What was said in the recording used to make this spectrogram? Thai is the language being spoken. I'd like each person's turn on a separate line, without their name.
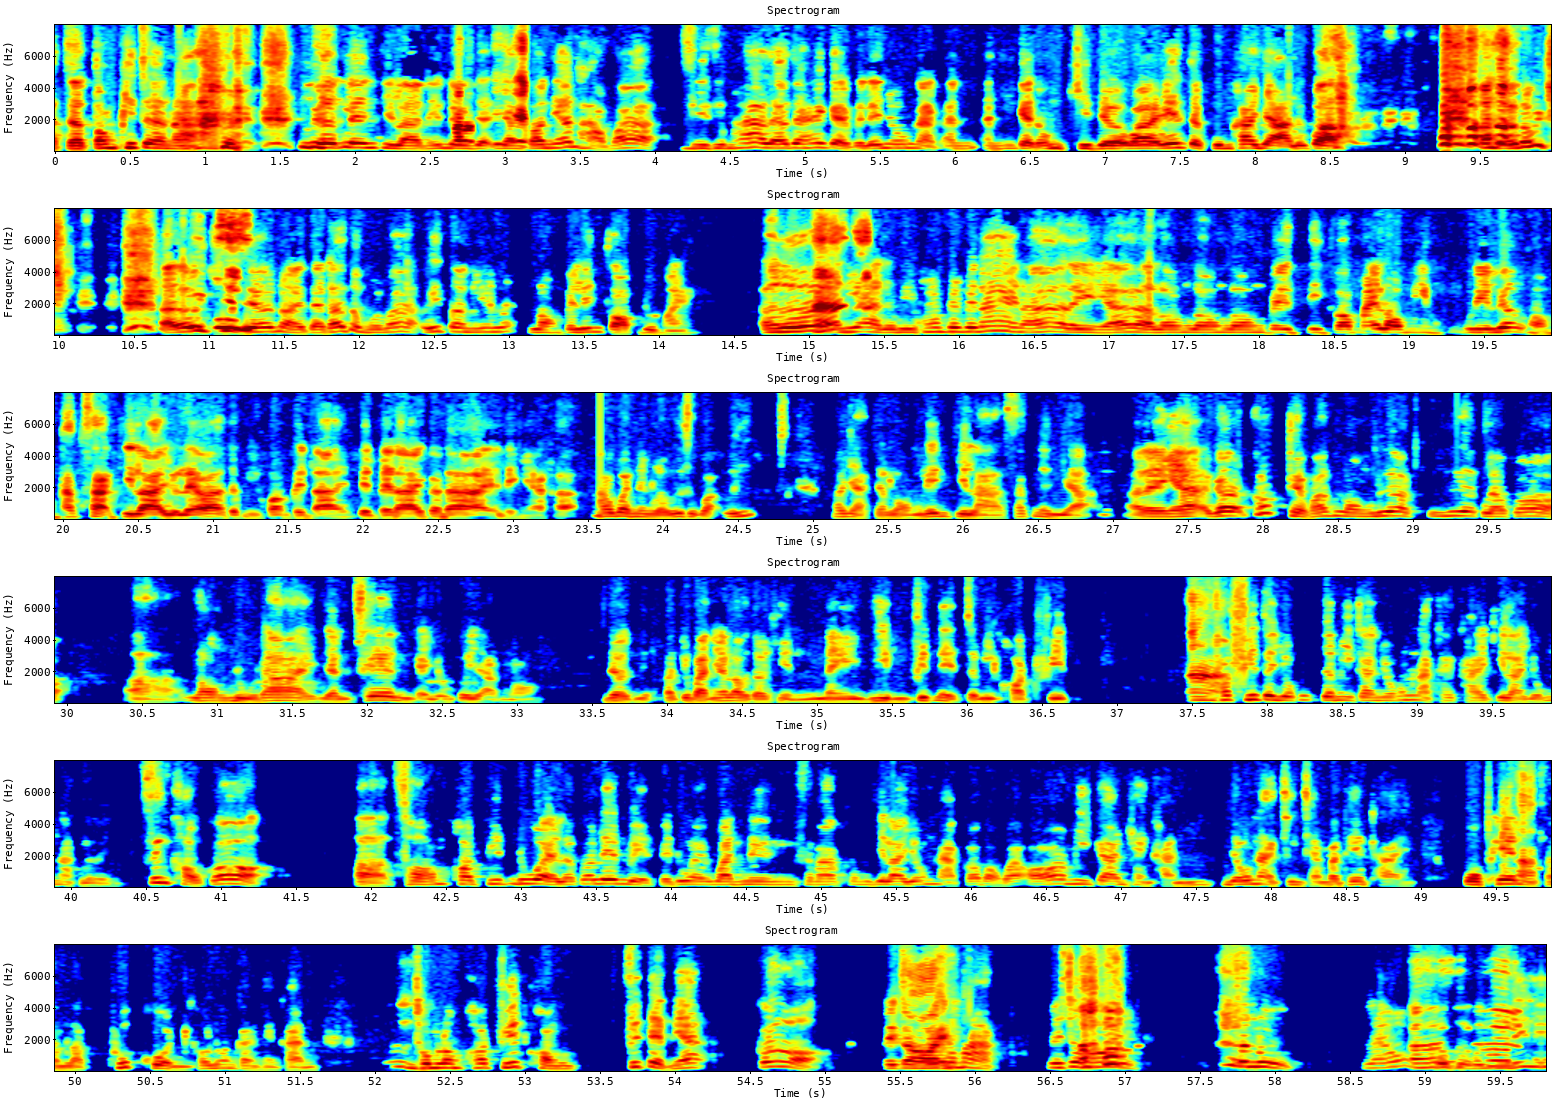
อาจจะต้องพิจารณาเลือกเล่นกีฬานิดนึงอย่างอย่างตอนเนี้ยถามว่า 45 แล้วจะให้ไก่ไปเล่นยกน้ำหนัก อันอันนี้ไก่ต้องคิดเยอะว่าเอ๊ะจะคุ้มค่ายาหรือเปล่าอาจจะต้องอาจจะต้องคิดเยอะหน่อยแต่ถ้าสมมุติว่าเอ้ยตอนนี้ลองไปเล่นกอล์ฟดูไหมเออ อันนี้อาจจะมีความเป็นไปได้นะอะไรอย่างเงี้ยลองลองลองไปตีกอล์ฟไหมเรามีในเรื่องของทักษะกีฬาอยู่แล้ว อาจจะมีความเป็นได้เป็นไปได้ก็ได้อะไรอย่างเงี้ยค่ะ ถ้าวันหนึ่งเรารู้สึกว่าเอ้ย เราอยากจะลองเล่นกีฬาสักหนึ่งอย่างอะไรเงี้ยก็ก็แต่ว่าลองเลือกเลือกแล้วก็อ่าลองดูได้อย่างเช่นกับยกตัวอย่างเนาะเดี๋ยวปัจจุบันเนี้เราจะเห็นในยิมฟิตเนสจะมีคอร์ดฟิต
อ่า
คอร์ดฟิตจะยกจะมีการยกน้ำหนักคล้ายๆกีฬายกน้ำหนักเลย ซึ่งเขาก็เอ่อซ้อมคอร์ดฟิตด้วยแล้วก็เล่นเวทไปด้วยวันหนึ่งสมาคมกีฬายกน้ำหนักก็บอกว่าอ๋อมีการแข่งขันยกน้ำหนักชิงแชมป์ประเทศไทยโอเพน
ค่ะ
สำหรับทุกคนเข้าร่วมการแข่งขัน
อืม
ชมรมคอร์ดฟิตของฟิตเนสเนี้ย ก็
ไปจอ
ไป
ย
สมัครไปจอย สนุก แล้ว
เออ
เผื่อๆบางทีได้เหรียญ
